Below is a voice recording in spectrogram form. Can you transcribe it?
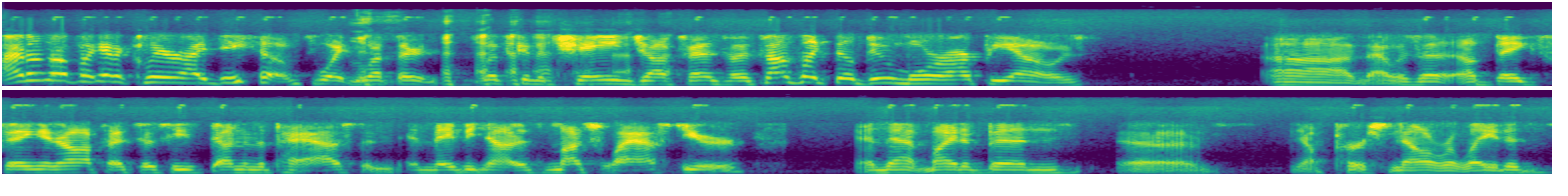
I don't know if I got a clear idea of what, what they're what's going to change offensively. It sounds like they'll do more RPOs. Uh, that was a, a big thing in offenses he's done in the past, and, and maybe not as much last year. And that might have been, uh, you know, personnel related.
